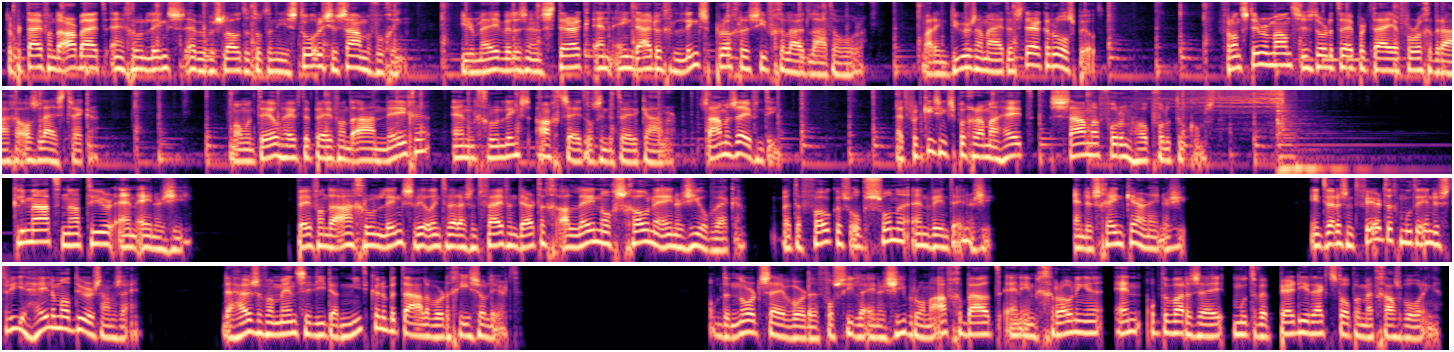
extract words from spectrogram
De Partij van de Arbeid en GroenLinks hebben besloten tot een historische samenvoeging. Hiermee willen ze een sterk en eenduidig links-progressief geluid laten horen, waarin duurzaamheid een sterke rol speelt. Frans Timmermans is door de twee partijen voorgedragen als lijsttrekker. Momenteel heeft de PvdA 9 en GroenLinks 8 zetels in de Tweede Kamer, samen 17. Het verkiezingsprogramma heet Samen voor een hoopvolle toekomst. Klimaat, natuur en energie. PvdA GroenLinks wil in 2035 alleen nog schone energie opwekken, met de focus op zonne- en windenergie. En dus geen kernenergie. In 2040 moet de industrie helemaal duurzaam zijn. De huizen van mensen die dat niet kunnen betalen worden geïsoleerd. Op de Noordzee worden fossiele energiebronnen afgebouwd en in Groningen en op de Waddenzee moeten we per direct stoppen met gasboringen.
